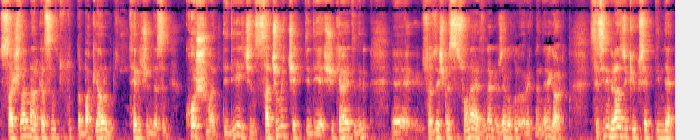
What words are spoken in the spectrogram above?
saçlarının arkasını tutup da bak yavrum ter içindesin koşma dediği için saçımı çekti diye şikayet edilip e, sözleşmesi sona erdiren özel okul öğretmenleri gördüm. Sesini birazcık yükselttiğinde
